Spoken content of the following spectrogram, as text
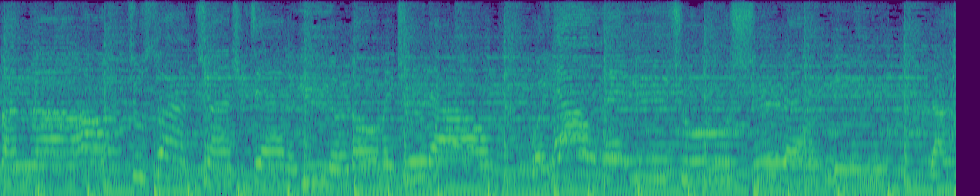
烦恼。就算全世界的鱼儿都被吃掉，我要培育出食人鱼，然后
